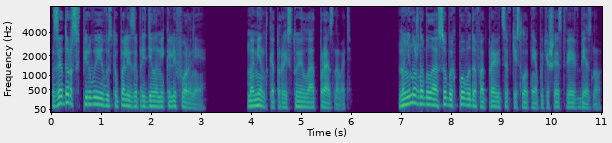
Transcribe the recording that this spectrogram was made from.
Doors впервые выступали за пределами Калифорнии. Момент, который стоило отпраздновать. Но не нужно было особых поводов отправиться в кислотное путешествие в бездну.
